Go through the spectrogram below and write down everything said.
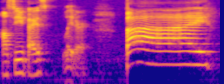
I'll see you guys later. Bye!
